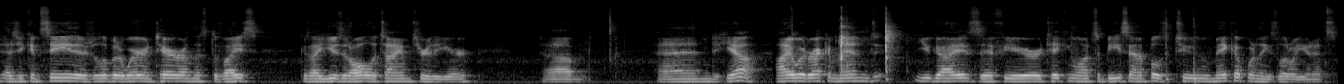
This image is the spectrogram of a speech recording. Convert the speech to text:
as you can see, there's a little bit of wear and tear on this device because I use it all the time through the year. Um, and yeah, I would recommend you guys, if you're taking lots of bee samples, to make up one of these little units.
